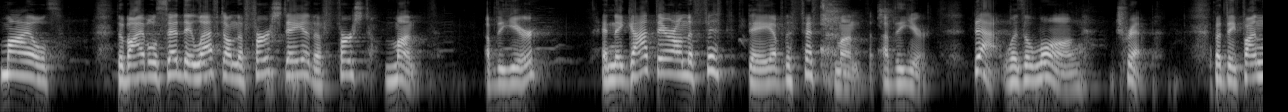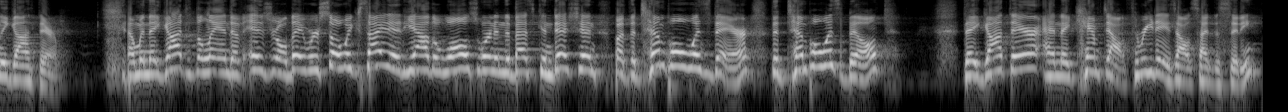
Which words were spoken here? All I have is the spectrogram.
miles. The Bible said they left on the first day of the first month of the year, and they got there on the fifth day of the fifth month of the year. That was a long trip. But they finally got there. And when they got to the land of Israel, they were so excited. Yeah, the walls weren't in the best condition, but the temple was there. The temple was built. They got there and they camped out three days outside the city.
